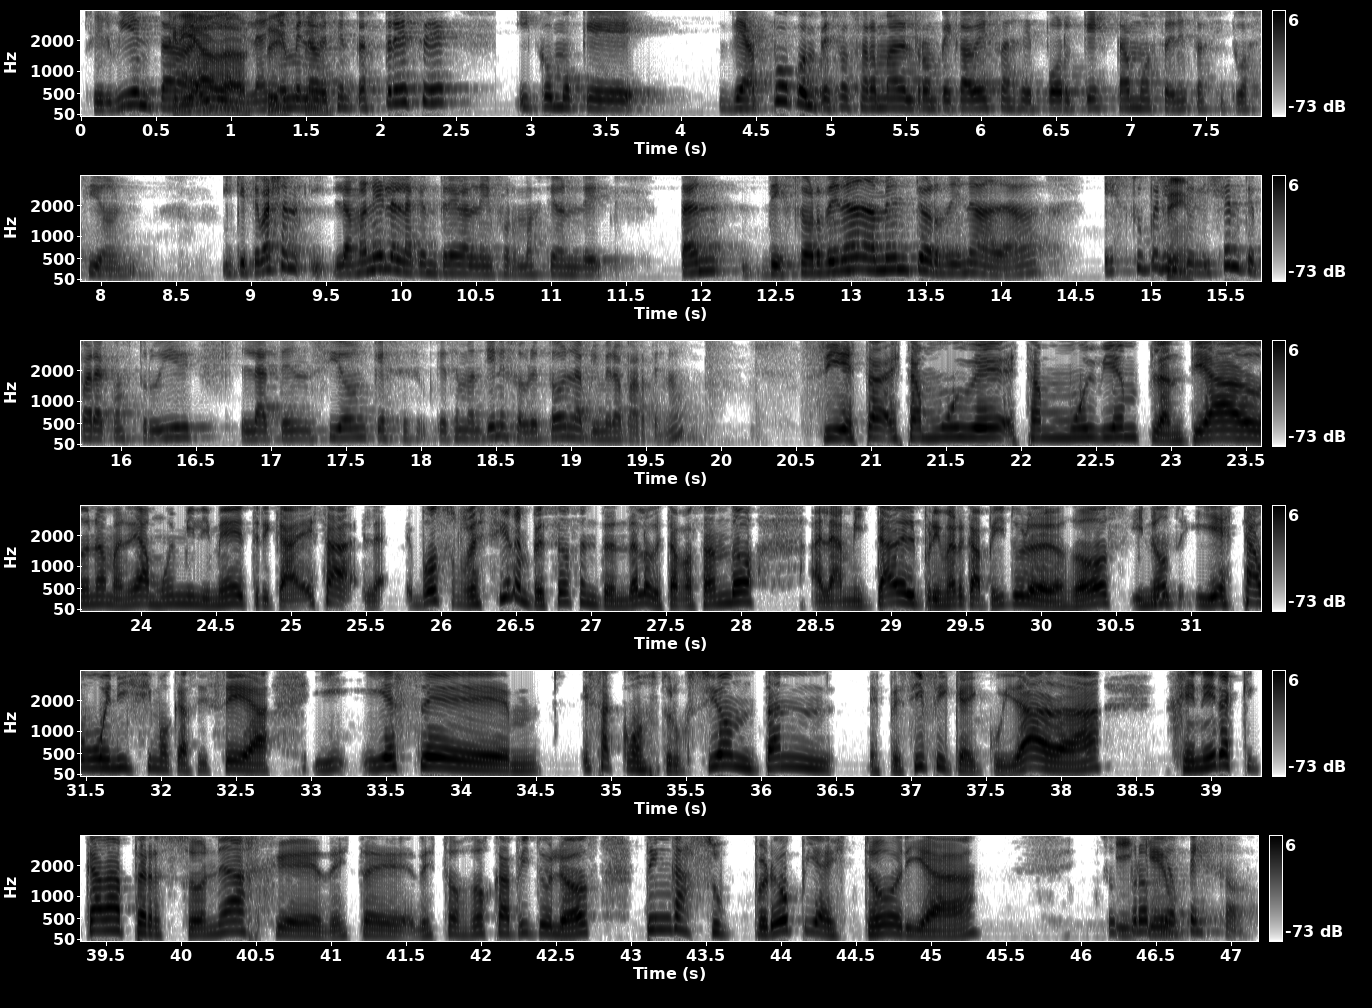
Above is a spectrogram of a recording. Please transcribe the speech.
sirvienta ahí en el año sí. 1913, y como que de a poco empezás a armar el rompecabezas de por qué estamos en esta situación. Y que te vayan, la manera en la que entregan la información, de, tan desordenadamente ordenada, es súper Sí. inteligente para construir la tensión que se, que se mantiene, sobre todo en la primera parte, ¿no? Sí, está, está, muy bien, está muy bien planteado de una manera muy milimétrica. Esa, la- vos recién empezás a entender lo que está pasando a la mitad del primer capítulo de los dos y, no, Mm. y está buenísimo que así sea. Y, y ese, mm, esa construcción tan específica y cuidada genera que cada personaje de, este, de estos dos capítulos tenga su propia historia Su propio que- peso.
